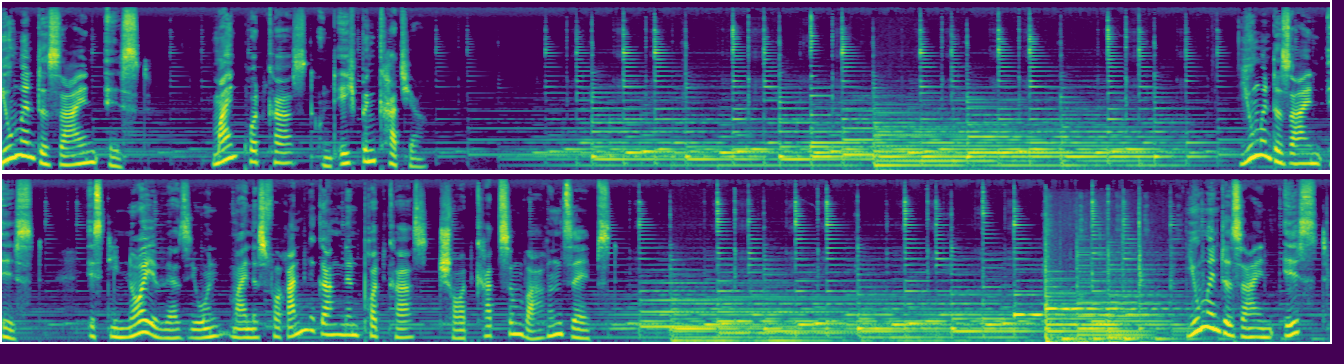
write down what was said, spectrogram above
Human Design ist mein Podcast und ich bin Katja. Human Design ist ist die neue Version meines vorangegangenen Podcasts Shortcut zum wahren Selbst. Human Design ist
